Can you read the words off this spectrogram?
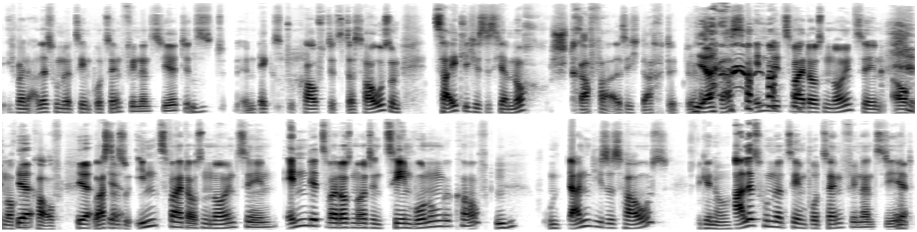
ich meine, alles 110% finanziert. Jetzt Mhm. entdeckst du, kaufst jetzt das Haus und zeitlich ist es ja noch straffer, als ich dachte. Du Ja. hast das Ende 2019 auch noch Ja. gekauft. Ja, Du hast also in 2019, Ende 2019 zehn Wohnungen gekauft Mhm. und dann dieses Haus, genau. alles 110% finanziert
